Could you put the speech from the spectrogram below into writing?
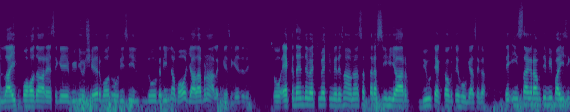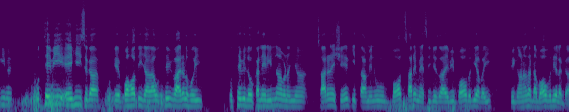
ਲਾਈਕ ਬਹੁਤ ਆ ਰਹੇ ਸੀਗੇ ਵੀਡੀਓ ਸ਼ੇਅਰ ਬਹੁਤ ਹੋ ਰਹੀ ਸੀ, ਲੋਕ ਰੀਲਾਂ ਬਹੁਤ ਜ਼ਿਆਦਾ ਬਣਾ ਲੱਗੇ ਸੀਗੇ ਇਹਦੇ ਤੇ। ਸੋ ਇੱਕ ਦਿਨ ਦੇ ਵਿੱਚ ਵਿੱਚ ਮੇਰੇ ਹਿਸਾਬ ਨਾਲ 70-80 ਹਜ਼ਾਰ ਵਿਊ ਟਿਕਟੌਕ ਤੇ ਹੋ ਗਿਆ ਸੀਗਾ। ਤੇ ਇੰਸਟਾਗ੍ਰam ਤੇ ਵੀ ਪਾਈ ਸੀਗੀ ਮੈਂ। ਉੱਥੇ ਵੀ ਇਹੀ ਸੀਗਾ ਕਿ ਬਹੁਤ ਹੀ ਜ਼ਿਆਦਾ ਉੱਥੇ ਵੀ ਵਾਇਰਲ ਹੋਈ। ਉੱਥੇ ਵੀ ਲੋਕਾਂ ਨੇ ਰੀਲਾਂ ਬਣਾਈਆਂ, ਸਾਰਿਆਂ ਨੇ ਸ਼ੇਅਰ ਕੀਤਾ। ਮੈਨੂੰ ਬਹੁਤ ਸਾਰੇ ਮੈਸੇजेस ਆਏ ਵੀ ਬਹੁਤ ਵਧੀਆ ਬਾਈ। ਵੀ ਗਾਣਾ ਸਾਡਾ ਬਹੁਤ ਵਧੀਆ ਲੱਗਾ।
